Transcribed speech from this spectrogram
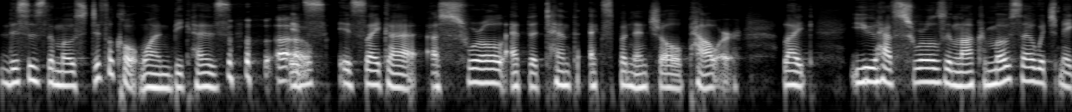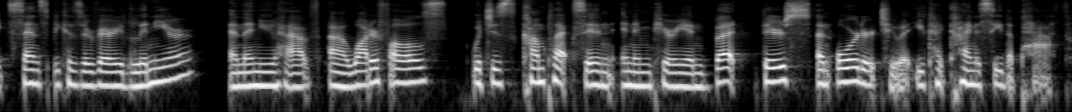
this is the most difficult one because it's it's like a, a swirl at the 10th exponential power. Like you have swirls in Lacrimosa, which makes sense because they're very linear. And then you have uh, waterfalls, which is complex in, in Empyrean, but there's an order to it. You can kind of see the path.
